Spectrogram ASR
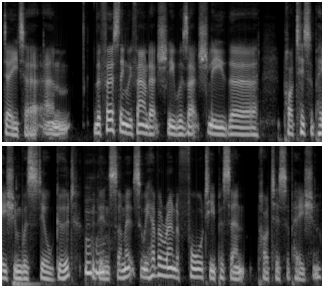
data, and the first thing we found actually was actually the participation was still good mm-hmm. within Summit. So we have around a 40% participation.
